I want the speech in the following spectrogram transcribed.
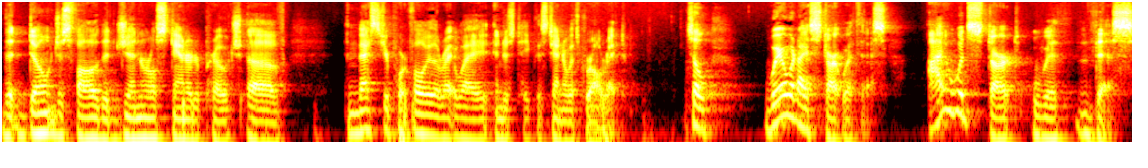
that don't just follow the general standard approach of invest your portfolio the right way and just take the standard withdrawal rate. So where would I start with this? I would start with this.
